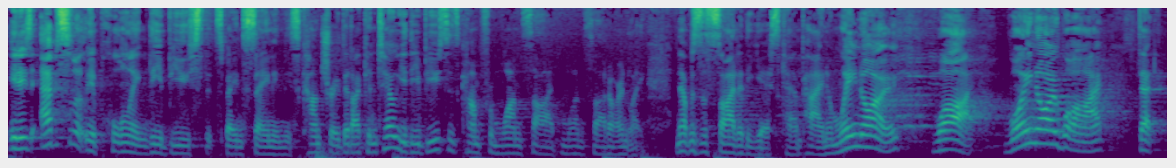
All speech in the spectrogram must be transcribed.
It is absolutely appalling, the abuse that's been seen in this country, but I can tell you the abuse has come from one side and one side only, and that was the side of the Yes campaign. And we know why. We know why that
